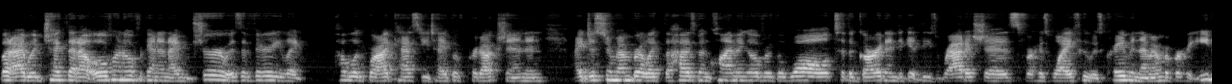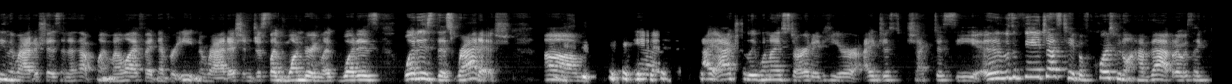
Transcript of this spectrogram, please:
but i would check that out over and over again and i'm sure it was a very like public broadcasty type of production and i just remember like the husband climbing over the wall to the garden to get these radishes for his wife who was craving them i remember her eating the radishes and at that point in my life i'd never eaten a radish and just like wondering like what is what is this radish um, and I actually, when I started here, I just checked to see, and it was a VHS tape. Of course, we don't have that, but I was like,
